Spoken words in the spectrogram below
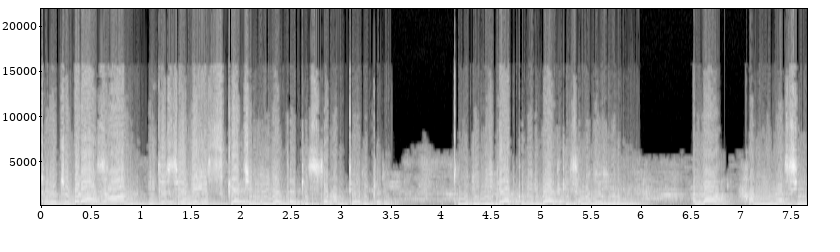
तो बच्चों, बड़ा आसान, इधर से हमें स्केच मिल जाता है किस तरह हम तैयारी करें। तो मुझे उम्मीद है आपको मेरी बात की समझ आई होगी। अल्लाह हम से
